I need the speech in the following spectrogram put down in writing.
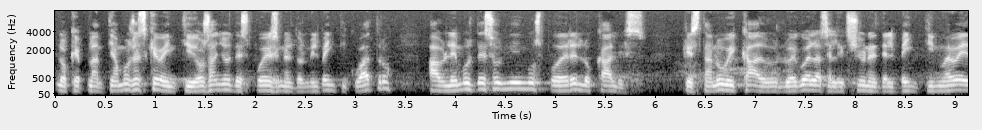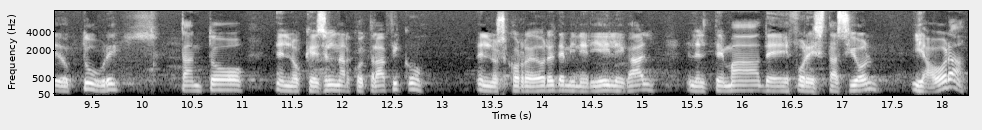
Lo que planteamos es que 22 años después, en el 2024, hablemos de esos mismos poderes locales que están ubicados luego de las elecciones del 29 de octubre, tanto en lo que es el narcotráfico, en los corredores de minería ilegal, en el tema de deforestación y ahora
